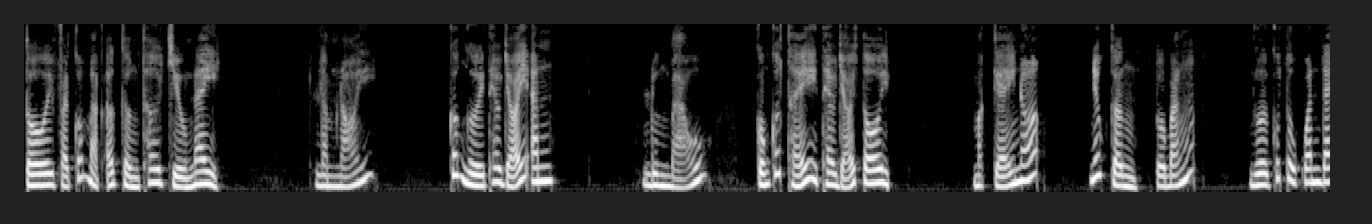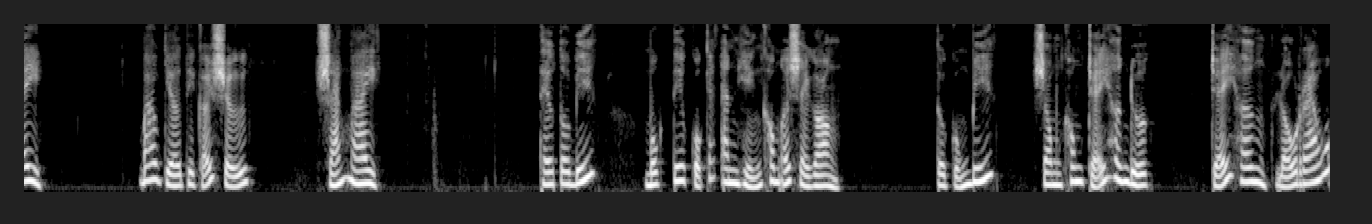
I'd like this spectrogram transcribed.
Tôi phải có mặt ở Cần Thơ chiều nay. Lâm nói, có người theo dõi anh. Luân bảo, cũng có thể theo dõi tôi. Mặc kệ nó, nếu cần tôi bắn người của tôi quanh đây. Bao giờ thì khởi sự? Sáng mai. Theo tôi biết, mục tiêu của các anh hiện không ở Sài Gòn. Tôi cũng biết, song không trễ hơn được. Trễ hơn, lộ ráo.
